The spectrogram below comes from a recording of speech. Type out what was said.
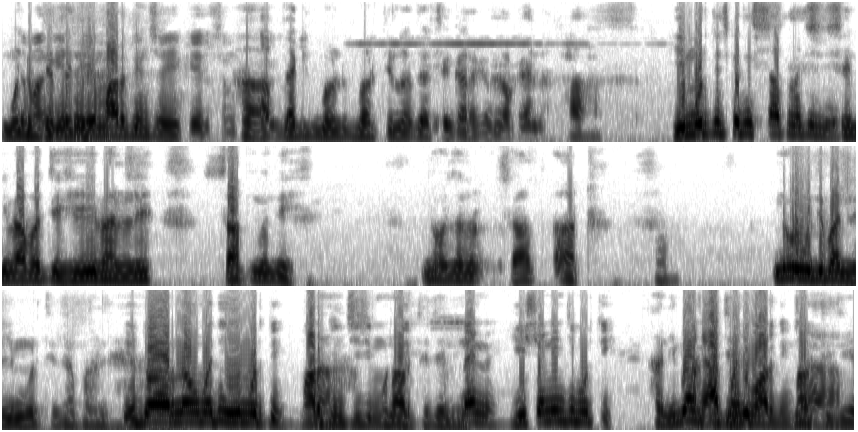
तर मंडप मग इथं हे मारुतींचं हे केलं समजा. हा जागी मंड- मूर्तीला दर्शन करायला लोकांना. हा हा. ही मूर्तीच कधी स्थापना केली? शनी बाबाचे हे बांधले. सात मध्ये दोन हजार सात आठ. हो. नऊ मध्ये बांधलेली मूर्ती बांधली. दोन हजार नऊ मध्ये ही मूर्ती मारुतींची जी मूर्ती. मारुतीची नाही नाही ही शनींची मूर्ती. आणि आतमध्ये मारुतींची हा, मारुतीची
